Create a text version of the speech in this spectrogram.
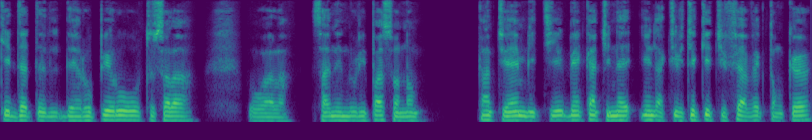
que d'être des repéros, tout ça Voilà. Ça ne nourrit pas son homme. Quand tu as un métier, bien quand tu as une activité que tu fais avec ton cœur,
